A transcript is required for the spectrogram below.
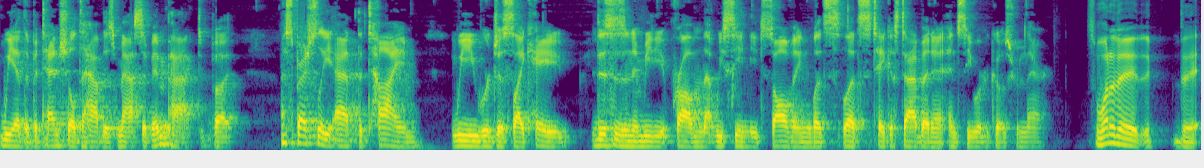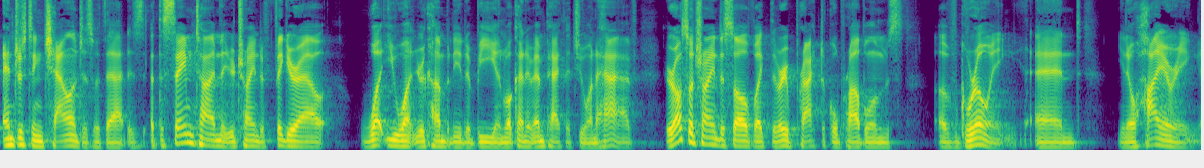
we had the potential to have this massive impact. But especially at the time, we were just like, hey, this is an immediate problem that we see needs solving. Let's let's take a stab at it and see where it goes from there. So one of the, the, the interesting challenges with that is at the same time that you're trying to figure out what you want your company to be and what kind of impact that you want to have, you're also trying to solve like the very practical problems of growing and you know hiring.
